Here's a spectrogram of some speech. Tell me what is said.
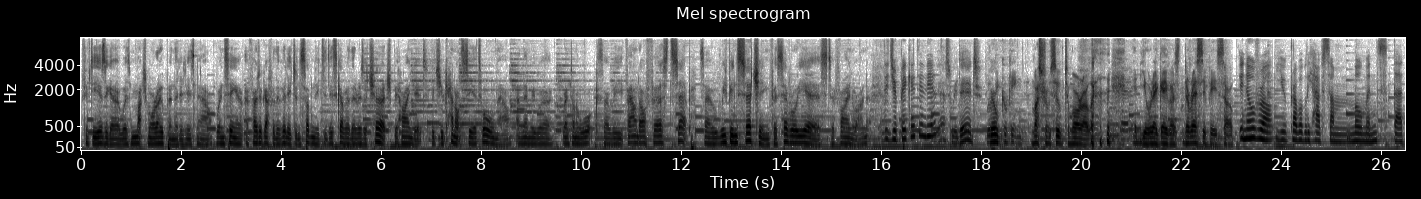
50 years ago was much more open than it is now. When seeing a, a photograph of the village and suddenly to discover there is a church behind it, which you cannot see at all now. And then we were went on a walk, so we found our first sep. So we've been searching for several years to find one. Did you pick it in the end? Yes, we did. We'll, be cooking mushroom soup tomorrow, and Jure gave us the recipe. So In overall, you probably have some moments that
